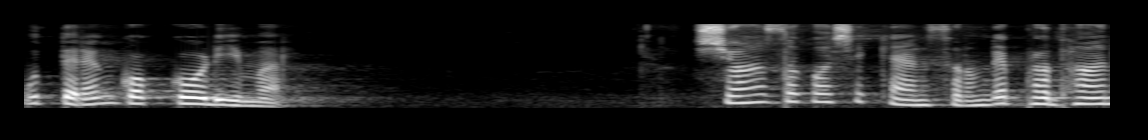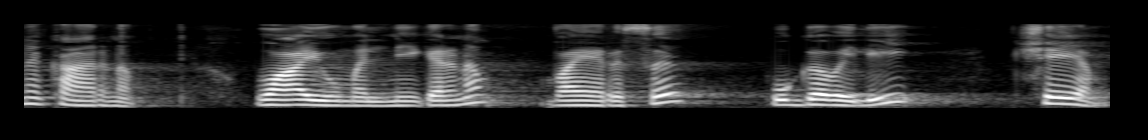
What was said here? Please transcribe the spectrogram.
ഉത്തരം കൊക്കോഡീമർ. ശ്വാസകോശ ക്യാൻസറിന്റെ പ്രധാന കാരണം. വായു മലിനീകരണം വൈറസ് പുകവലി ക്ഷയം.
